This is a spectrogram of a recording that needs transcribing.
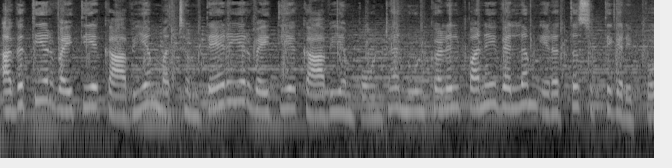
அகத்தியர் வைத்திய காவியம் மற்றும் தேரையர் வைத்திய காவியம் போன்ற நூல்களில் பனை வெள்ளம் இரத்த சுத்திகரிப்பு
